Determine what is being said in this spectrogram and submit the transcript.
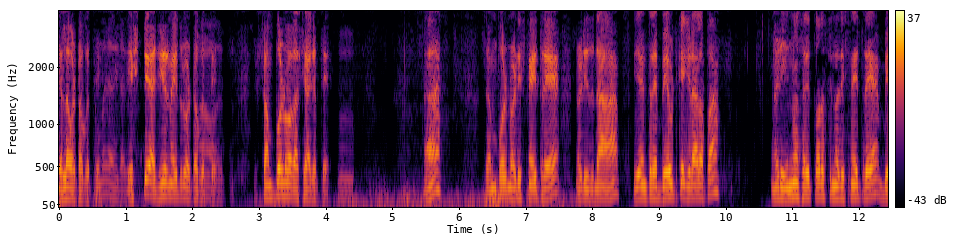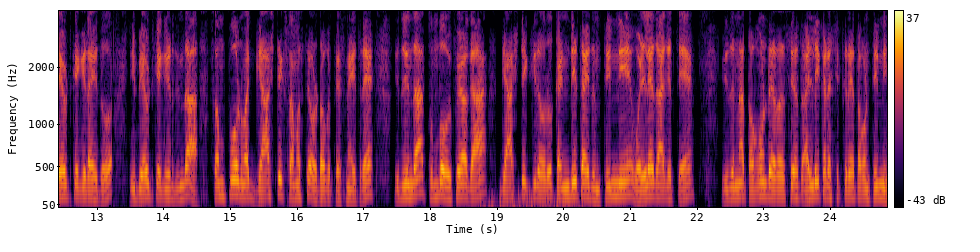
ಎಲ್ಲ ಹೊಟ್ಟೋಗುತ್ತೆ ತುಂಬಾ ಇದಾಗುತ್ತೆ. ಎಷ್ಟೇ ಅಜೀರ್ಣ ಇದ್ರೂ ಹೊಟ್ಟೋಗುತ್ತೆ. ಸಂಪೂರ್ಣವಾಗಿ ಹಸಿ ಆಗುತ್ತೆ. ಹ್ಮ್. ಹಾ? ಸಂಪೂರ್ಣ ನೋಡಿ ಸ್ನೇಹಿತರೆ ನೋಡಿ ಇದನ್ನ. ಏನಂತಾರೆ ಬೇವುಟ್ಕೆ ಗಿಡ ಅಲ್ಲಪ್ಪ? ನೋಡಿ ಇನ್ನೊಂದ್ಸರಿ ತೋರಿಸ್ತೀನಿ ನೋಡಿ ಸ್ನೇಹಿತರೆ ಬೇವುಟ್ಕೆ ಗಿಡ ಇದು. ಈ ಬೇವುಟ್ಕೆ ಗಿಡದಿಂದ ಸಂಪೂರ್ಣವಾಗಿ ಗ್ಯಾಸ್ಟ್ರಿಕ್ ಸಮಸ್ಯೆ ಹೊರಟೋಗುತ್ತೆ ಸ್ನೇಹಿತರೆ. ಇದರಿಂದ ತುಂಬಾ ಉಪಯೋಗ. ಗ್ಯಾಸ್ಟ್ರಿಕ್ ಇರೋರು ಖಂಡಿತ ಇದನ್ನ ತಿನ್ನಿ ಒಳ್ಳೇದಾಗುತ್ತೆ. ಇದನ್ನ ತಗೊಂಡು ಹಳ್ಳಿ ಕಡೆ ಸಿಕ್ಕರೆ ತಗೊಂಡು ತಿನ್ನಿ.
